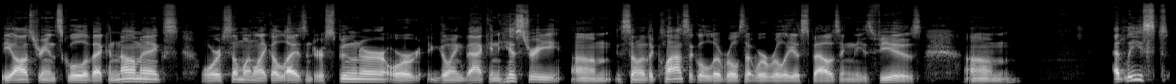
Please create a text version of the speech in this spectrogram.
the Austrian School of Economics or someone like a Lysander Spooner or going back in history, um, some of the classical liberals that were really espousing these views. Um, at least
